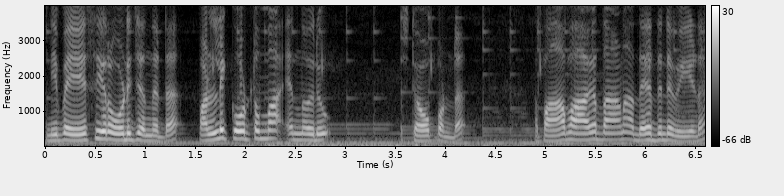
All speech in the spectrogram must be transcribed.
ഇനിയിപ്പോൾ എ സി റോഡിൽ ചെന്നിട്ട് പള്ളിക്കോട്ടുമ്മ എന്നൊരു സ്റ്റോപ്പുണ്ട്. അപ്പോൾ ആ ഭാഗത്താണ് അദ്ദേഹത്തിന്റെ വീട്.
